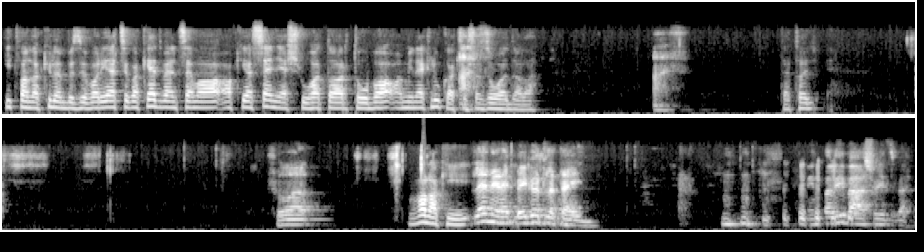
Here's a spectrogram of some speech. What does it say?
itt vannak különböző variációk. A kedvencem, a, aki a szennyes ruhatartóba, aminek lukacsos az, az oldala. Az. Tehát, hogy... Szóval... Van, aki... Lennének még ötleteim. Mint a libás viccbe.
